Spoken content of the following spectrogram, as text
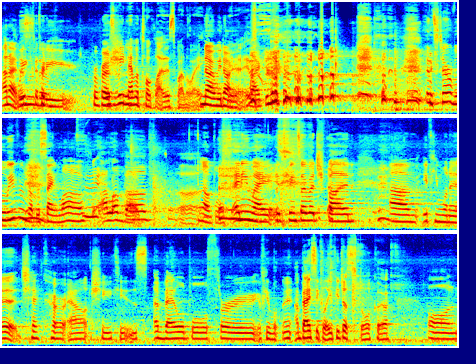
I know we this is pretty this- professional. we never talk like this by the way. No, we don't. Yeah. Like, it's terrible. We even got the same laugh. I love that. Oh, bless. Anyway, it's been so much fun. Um, if you want to check her out, she is available through. If you uh, basically, if you just stalk her on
